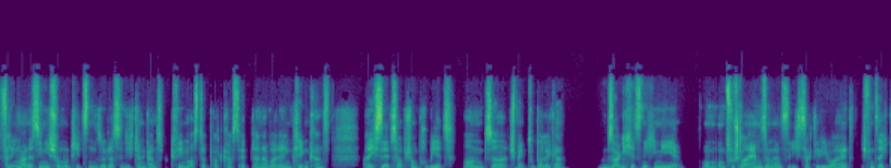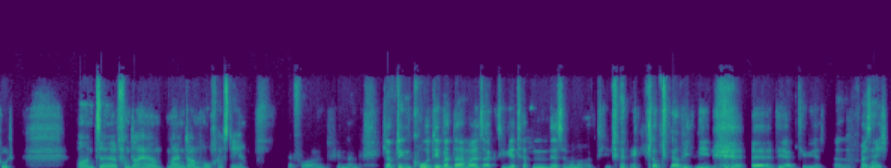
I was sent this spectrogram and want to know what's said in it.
Verlinken wir alles in die Shownotizen, sodass du dich dann ganz bequem aus der Podcast-App deiner Wahl hinklicken kannst. Äh, Ich selbst habe schon probiert und äh, schmeckt super lecker. Sage ich jetzt nicht irgendwie, um, um zu schleimen, sondern ich sag dir die Wahrheit. Ich finde es echt gut. Und äh, von daher, meinen Daumen hoch hast du hier. Hervorragend, vielen Dank. Ich glaube, den Code, den wir damals aktiviert hatten, der ist immer noch aktiv. Ich glaube, den habe ich nie äh, deaktiviert. Also, Weiß nicht.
